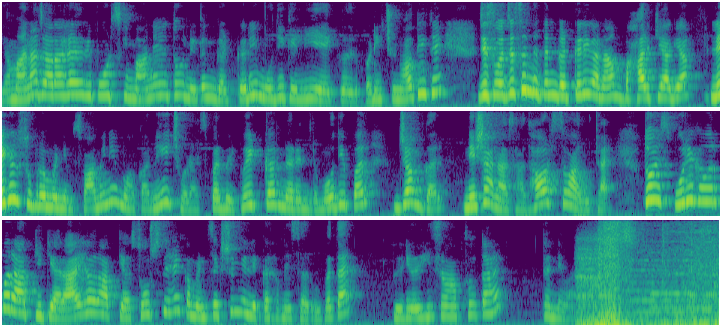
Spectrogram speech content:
यह माना जा रहा है रिपोर्ट्स की माने तो नितिन गडकरी मोदी के लिए एक बड़ी चुनौती थे, जिस वजह से नितिन गडकरी का नाम बाहर किया गया। लेकिन सुब्रमण्यम स्वामी ने मौका नहीं छोड़ा, इस पर भी ट्वीट कर नरेंद्र मोदी पर जमकर निशाना साधा और सवाल उठाए। तो इस पूरी खबर पर आपकी क्या राय है और आप क्या सोचते हैं, कमेंट सेक्शन में लिखकर हमें ज़रूर बताएँ। वीडियो ही समाप्त होता है। धन्यवाद।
